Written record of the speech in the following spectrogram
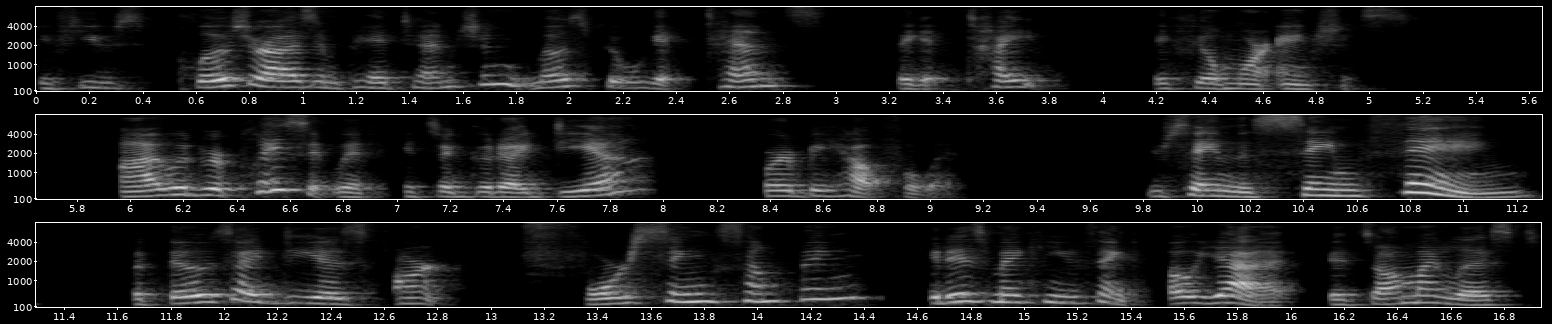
if you close your eyes and pay attention, most people get tense, they get tight, they feel more anxious. I would replace it with, it's a good idea or it'd be helpful with. You're saying the same thing, but those ideas aren't forcing something, it is making you think, oh, yeah, it's on my list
